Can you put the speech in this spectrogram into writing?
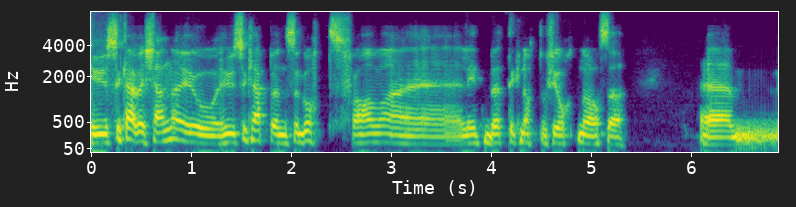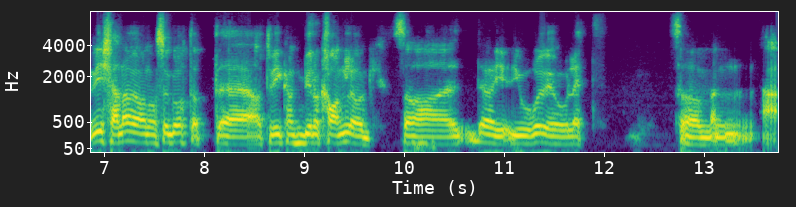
Huseklepp, jeg kjenner jo Husekleppen så godt fra han var en liten bøtteknatt på 14 år. så um, Vi kjenner hverandre så godt at, eh, at vi kan begynne å krangle òg. Så det gjorde vi jo litt. Så, men nei,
